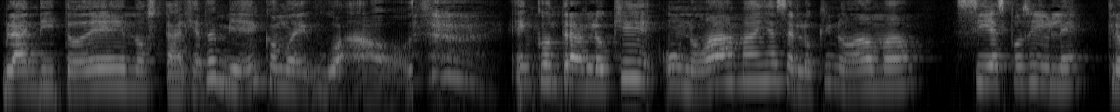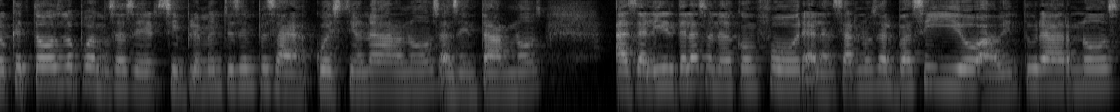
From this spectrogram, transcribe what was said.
blandito de nostalgia también, como de wow. Encontrar lo que uno ama y hacer lo que uno ama, sí es posible, creo que todos lo podemos hacer, simplemente es empezar a cuestionarnos, a sentarnos, a salir de la zona de confort, a lanzarnos al vacío, a aventurarnos,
